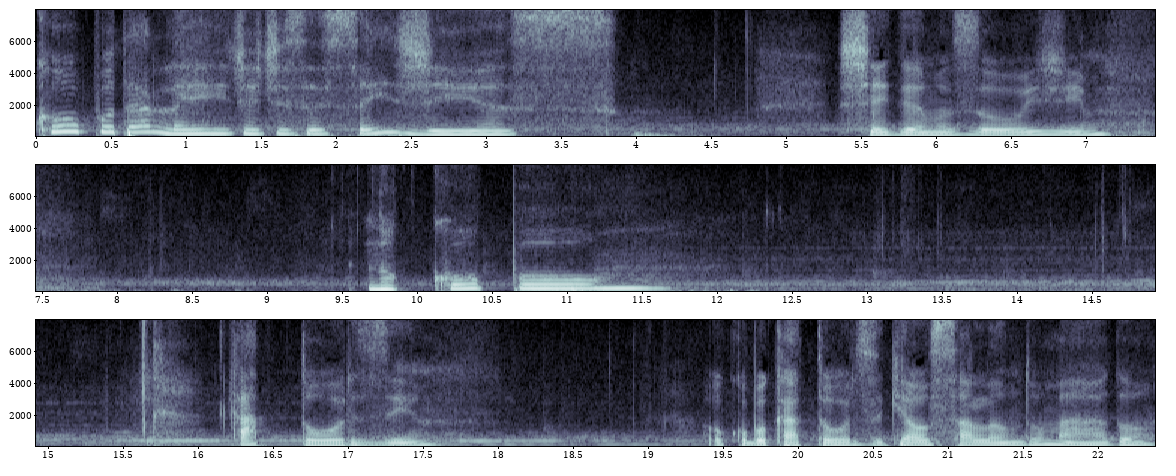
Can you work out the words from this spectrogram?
Cubo da lei de 16 dias. Chegamos hoje no cubo. Quatorze. O cubo 14, que é o salão do mago,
